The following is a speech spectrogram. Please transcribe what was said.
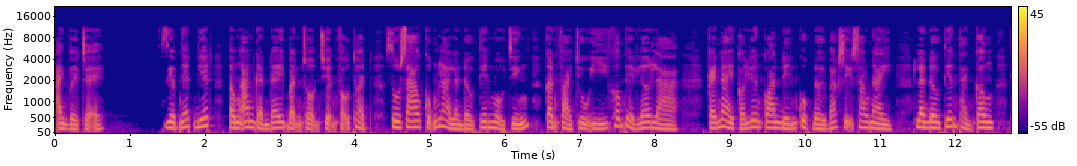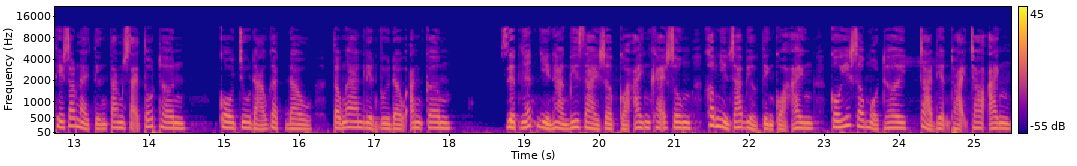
anh về trễ. Diệp Nhất biết Tống An gần đây bận rộn chuyện phẫu thuật, dù sao cũng là lần đầu tiên mổ chính, cần phải chú ý không thể lơ là. Cái này có liên quan đến cuộc đời bác sĩ sau này. Lần đầu tiên thành công thì sau này tiếng tăm sẽ tốt hơn. Cô chu đáo gật đầu, Tống An liền vùi đầu ăn cơm. Diệp Nhất nhìn hàng bi dài rợp của anh khẽ rung, không nhìn ra biểu tình của anh. Cô hít sâu một hơi, trả điện thoại cho anh.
